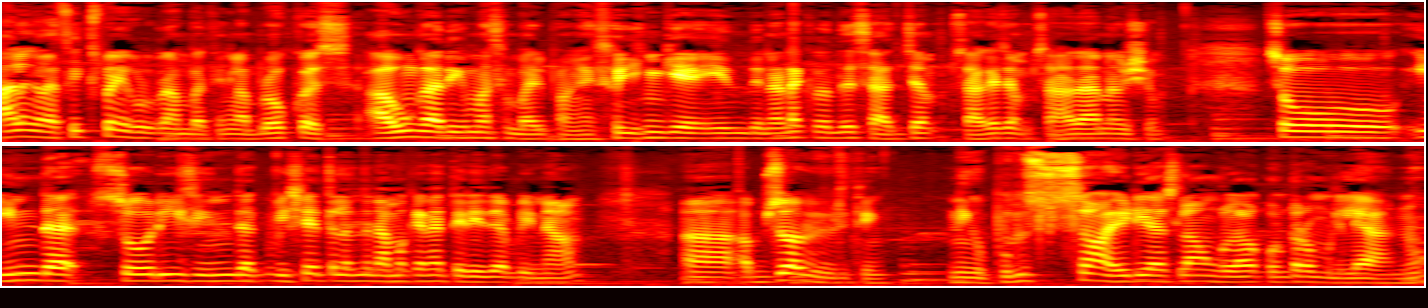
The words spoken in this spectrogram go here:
ஆளுங்களை ஃபிக்ஸ் பண்ணி கொடுக்குறாங்க பார்த்தீங்களா ப்ரோக்கர்ஸ் அவங்க அதிகமாக சம்பாதிப்பாங்க. ஸோ இங்கே இது நடக்கிறது சஜம் சகஜம் சாதாரண விஷயம். ஸோ இந்த ஸ்டோரிஸ் இந்த விஷயத்துலேருந்து நமக்கு என்ன தெரியுது அப்படின்னா அப்சர்வ் எவ்ரி திங் நீங்கள் புதுசாக ஐடியாஸ்லாம் உங்களால் கொண்டு வர முடியலையா? நோ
